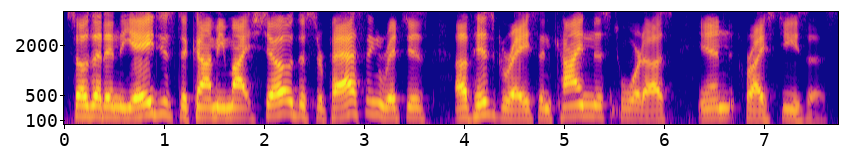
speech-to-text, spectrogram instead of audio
so that in the ages to come he might show the surpassing riches of his grace and kindness toward us in Christ Jesus.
